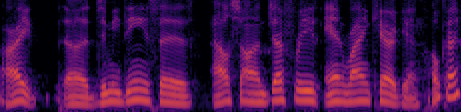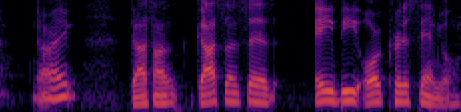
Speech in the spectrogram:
All right. Uh, Jimmy Dean says Alshon Jeffries and Ryan Kerrigan. Okay. All right. Godson, Godson says AB or Curtis Samuel.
